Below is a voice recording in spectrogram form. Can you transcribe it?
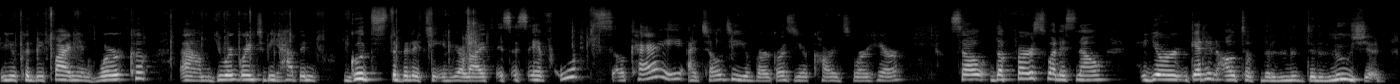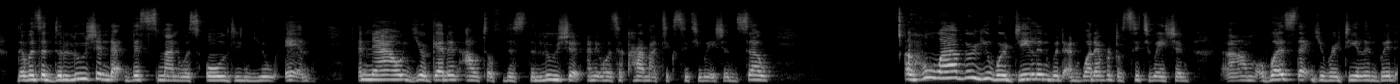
You could be finding work. Um, you are going to be having good stability in your life. It's as if, oops, okay, I told you, you Virgos, your cards were here. So the first one is now you're getting out of the delusion. There was a delusion that this man was holding you in. And now you're getting out of this delusion, and it was a karmatic situation. So whoever you were dealing with and whatever the situation um, was that you were dealing with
